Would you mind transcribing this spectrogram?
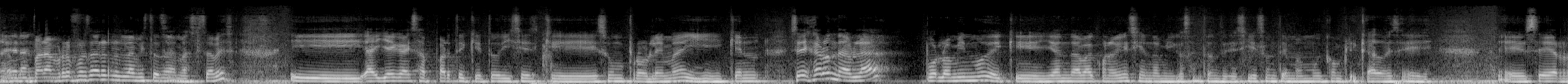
Eran- para reforzar la amistad nada más, ¿sabes? Y ahí llega esa parte que tú dices que es un problema y que se dejaron de hablar por lo mismo de que ya andaba con alguien siendo amigos. Entonces sí es un tema muy complicado ese eh, ser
